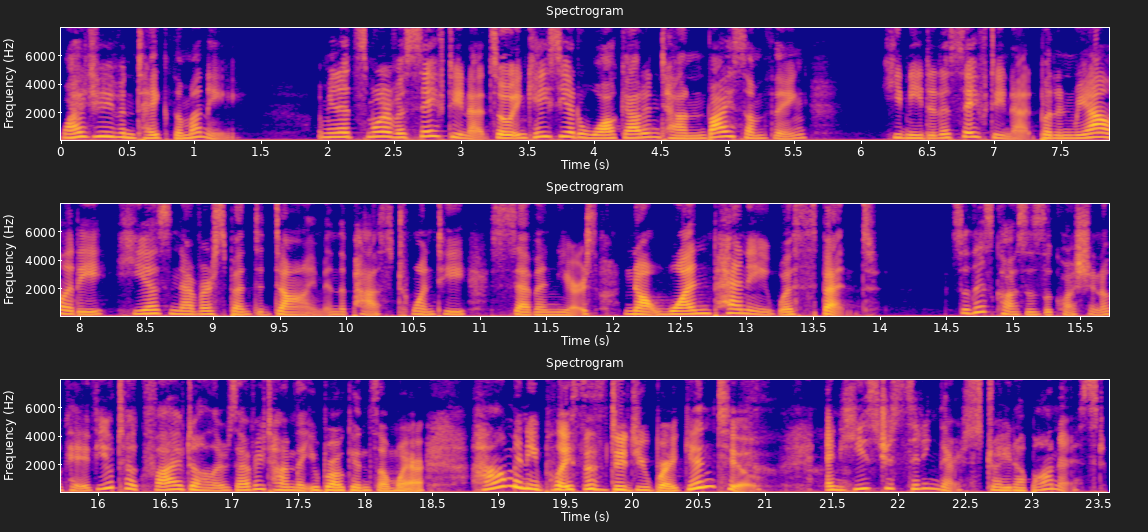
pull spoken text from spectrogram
Why'd you even take the money? I mean, it's more of a safety net. So in case you had to walk out in town and buy something, he needed a safety net, but in reality, he has never spent a dime in the past 27 years. Not one penny was spent. So this causes the question okay, if you took $5 every time that you broke in somewhere, how many places did you break into? And he's just sitting there, straight up honest,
